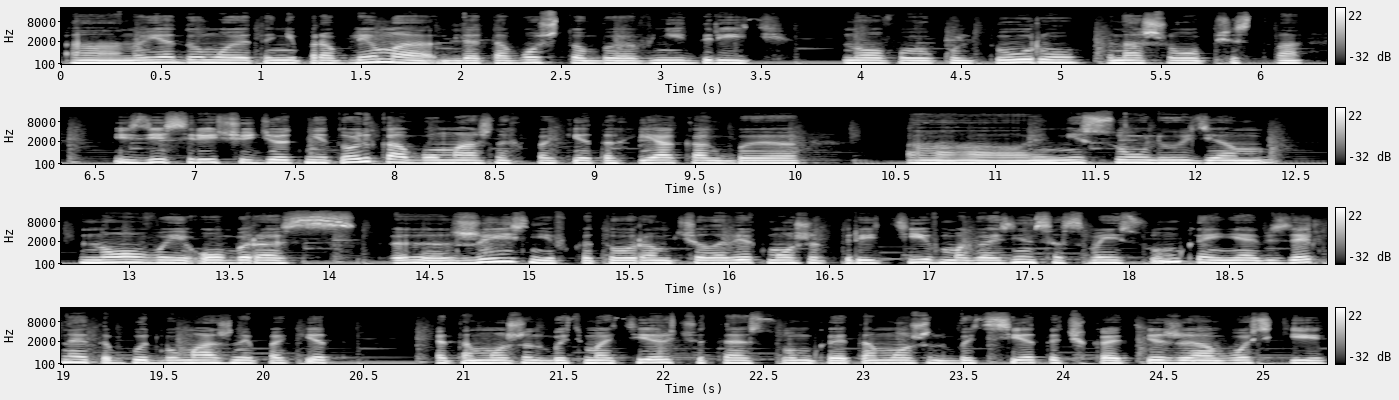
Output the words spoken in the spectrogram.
а, но я думаю, это не проблема для того, чтобы внедрить новую культуру в наше общество. И здесь речь идет не только о бумажных пакетах. Я как бы а, несу людям новый образ э, жизни, в котором человек может прийти в магазин со своей сумкой, и не обязательно это будет бумажный пакет. Это может быть матерчатая сумка, это может быть сеточка, те же авоськи.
